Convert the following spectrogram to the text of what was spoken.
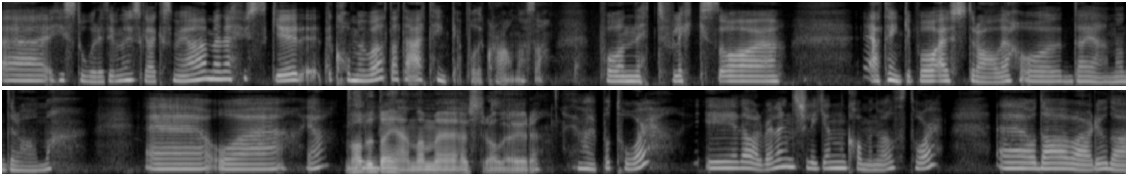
Eh, historietimene husker jeg ikke så mye av, men jeg husker Commonwealth. At jeg tenker på The Crown, altså. På Netflix og Jeg tenker på Australia og Diana Drama. Eh, og ja, Hva hadde Diana med Australia å gjøre? hun var jo på tour. I, det var vel en slik en Commonwealth tour. Eh, og da var det jo da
